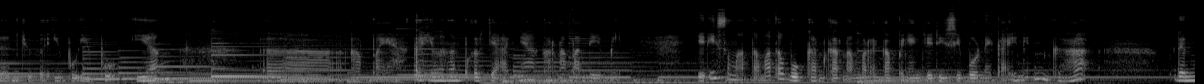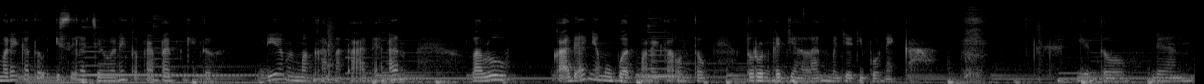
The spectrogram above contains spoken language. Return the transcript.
dan juga ibu-ibu yang uh, apa ya kehilangan pekerjaannya karena pandemi. Jadi semata-mata bukan karena mereka pengen jadi si boneka ini enggak. Dan mereka tuh istilah Jawanya kepepet gitu. Dia memang karena keadaan lalu keadaan yang membuat mereka untuk turun ke jalan menjadi boneka. Gitu. Dan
